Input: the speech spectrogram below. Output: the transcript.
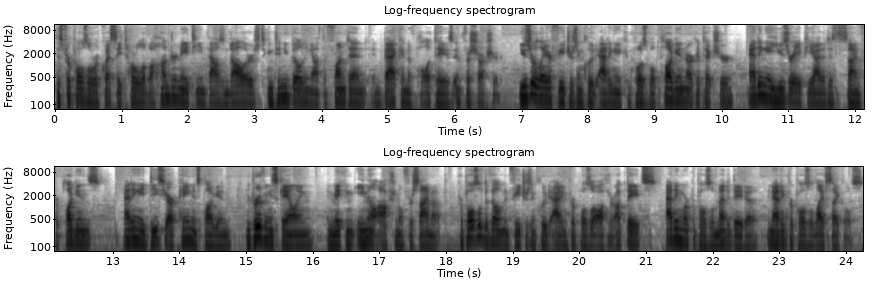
This proposal requests a total of $118,000 to continue building out the front end and back end of Politeia's infrastructure. User layer features include adding a composable plugin architecture, adding a user API that is designed for plugins, adding a DCR payments plugin, improving scaling, and making email optional for signup. Proposal development features include adding proposal author updates, adding more proposal metadata, and adding proposal lifecycles.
